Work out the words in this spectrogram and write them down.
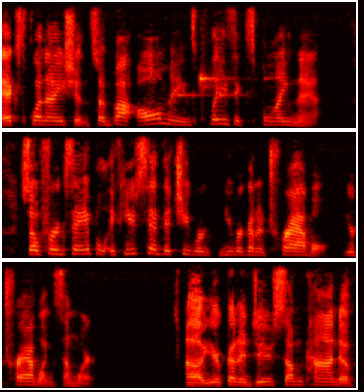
explanation. So by all means, please explain that. So for example, if you said that you were you were going to travel, you're traveling somewhere, uh, you're going to do some kind of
